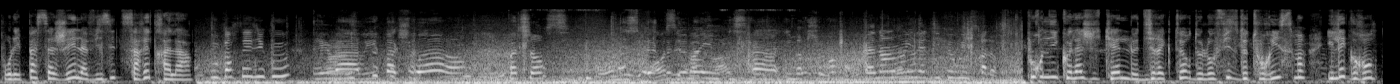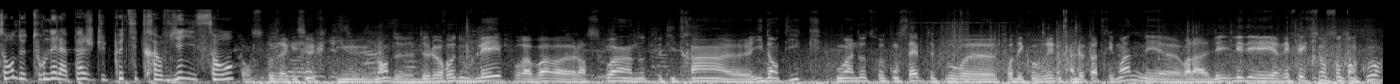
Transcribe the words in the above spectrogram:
Pour les passagers, la visite s'arrêtera là. Vous partez du coup? Bah oui, pas le choix. hein. Pas de chance. On espère sera, il marchera. Ah, Normalement, il a dit que oui, il sera là. Pour Nicolas Giquel, le directeur de l'Office de tourisme, il est grand temps de tourner la page du petit train vieillissant. On se pose la question effectivement de, de le renouveler pour avoir euh, alors soit un autre petit train euh, identique ou un autre concept pour, euh, pour découvrir le patrimoine. Mais euh, voilà, les, les- les réflexions sont en cours.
